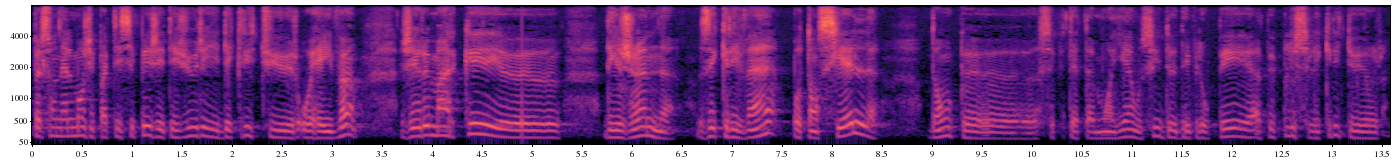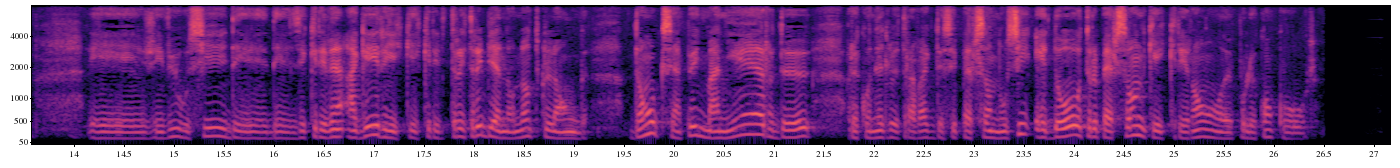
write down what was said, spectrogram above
personnellement, j'ai participé, j'étais jury d'écriture au EIVA. J'ai remarqué euh, des jeunes écrivains potentiels. Donc, euh, c'est peut-être un moyen aussi de développer un peu plus l'écriture. Et j'ai vu aussi des, écrivains aguerris qui écrivent très très bien dans notre langue. Donc c'est un peu une manière de reconnaître le travail de ces personnes aussi et d'autres personnes qui écriront euh, pour le concours.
